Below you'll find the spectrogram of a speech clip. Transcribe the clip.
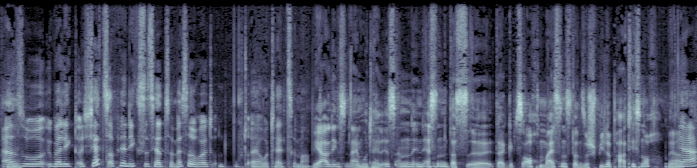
also überlegt euch jetzt, ob ihr nächstes Jahr zur Messe wollt und bucht euer Hotelzimmer. Wer allerdings in einem Hotel ist an, in Essen, das, äh, da gibt es auch meistens dann so Spielepartys noch. Ja, Ja,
